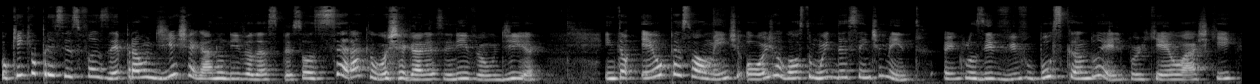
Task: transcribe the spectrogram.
o que, que eu preciso fazer para um dia chegar no nível dessas pessoas? Será que eu vou chegar nesse nível um dia? Então, eu pessoalmente, hoje eu gosto muito desse sentimento. Eu, inclusive, vivo buscando ele, porque eu acho que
